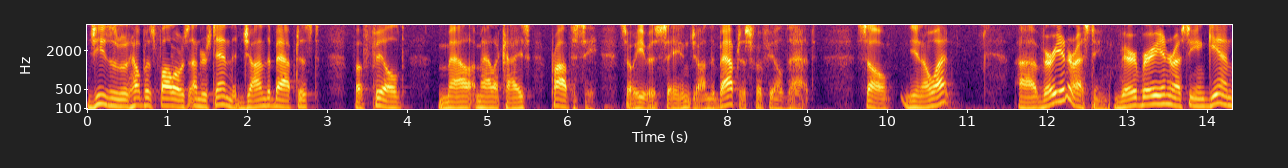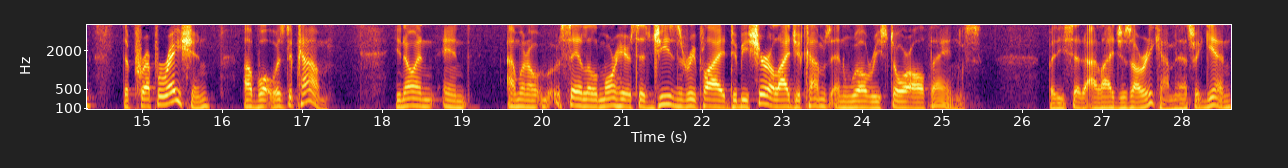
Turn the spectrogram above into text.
Jesus would help his followers understand that John the Baptist fulfilled Mal- Malachi's prophecy. So he was saying John the Baptist fulfilled that. So, you know what? Uh, very interesting. Very, very interesting. Again, the preparation of what was to come. You know, and, and I'm going to say a little more here. It says, Jesus replied, To be sure, Elijah comes and will restore all things. But he said, Elijah's already come. And that's, again,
